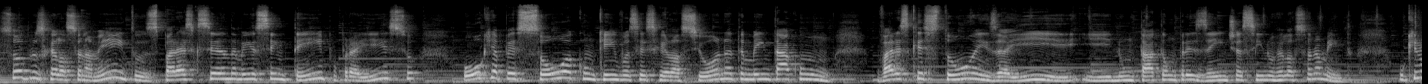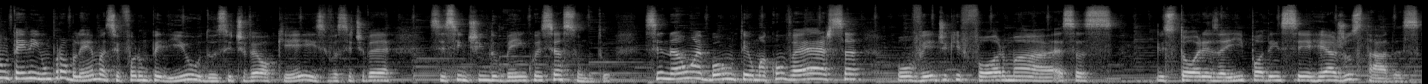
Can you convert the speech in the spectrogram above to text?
Sobre os relacionamentos, parece que você anda meio sem tempo para isso, ou que a pessoa com quem você se relaciona também tá com várias questões aí e não tá tão presente assim no relacionamento. O que não tem nenhum problema se for um período, se tiver ok, se você tiver se sentindo bem com esse assunto. Se não, é bom ter uma conversa ou ver de que forma essas histórias aí podem ser reajustadas.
